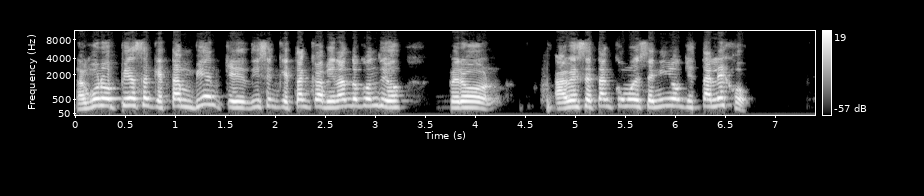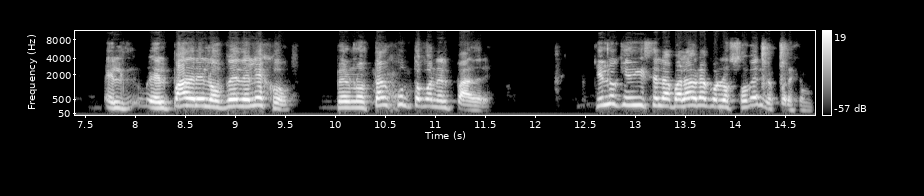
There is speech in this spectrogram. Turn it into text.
Algunos piensan que están bien, que dicen que están caminando con Dios, pero a veces están como ese niño que está lejos. El, Padre los ve de lejos, pero no están junto con el Padre. ¿Qué es lo que dice la palabra con los soberbios, por ejemplo?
